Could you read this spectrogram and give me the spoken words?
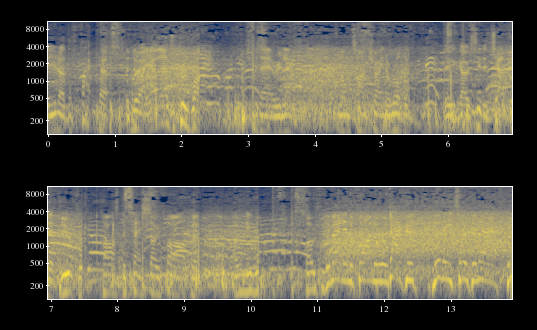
You know, the fact that Inoue, yeah, that's a good one. There he left. Long time trainer Robert. There you go, see the jab there, beautiful. Passed the test so far, but only one. Both of the men in the final daggered. Nonito Donaire, who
